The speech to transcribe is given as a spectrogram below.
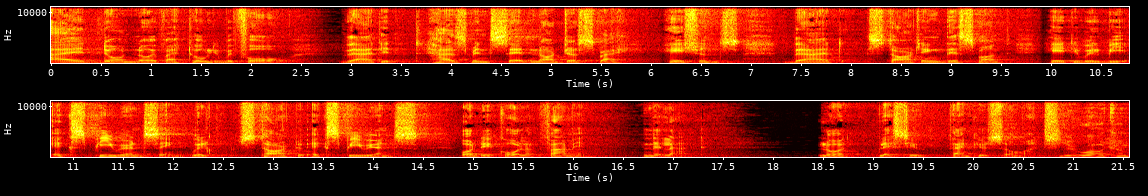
I don't know if I told you before that it has been said, not just by Haitians, that starting this month, Haiti will be experiencing, will start to experience what they call a famine in the land. Lord, bless you. Thank you so much. You're welcome.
